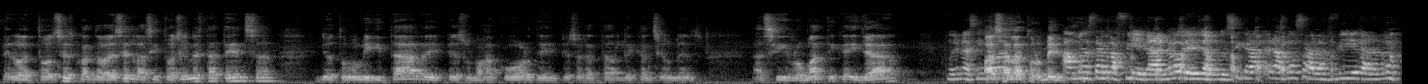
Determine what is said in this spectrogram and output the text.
pero entonces cuando a veces la situación está tensa, yo tomo mi guitarra y empiezo unos acordes, empiezo a cantarle canciones así románticas y ya Bueno, así Pasa vamos- la tormenta. Vamos a la fiera, ¿no? La música, vamos a la fiera, ¿no?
